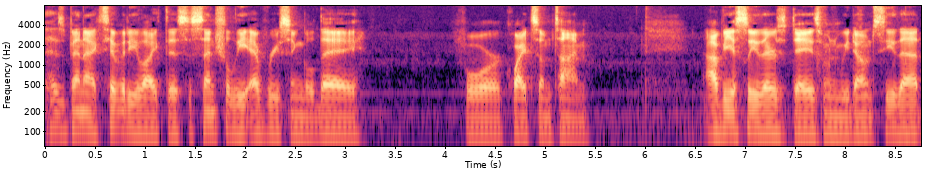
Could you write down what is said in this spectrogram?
has been activity like this essentially every single day for quite some time. Obviously, there's days when we don't see that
